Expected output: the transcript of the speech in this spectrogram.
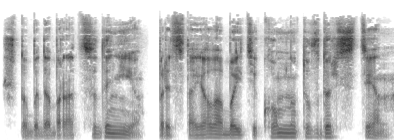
Чтобы добраться до нее, предстояло обойти комнату вдоль стен.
